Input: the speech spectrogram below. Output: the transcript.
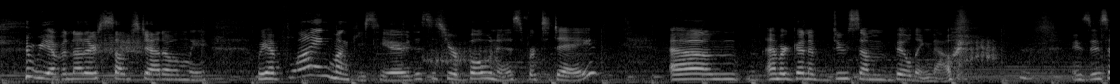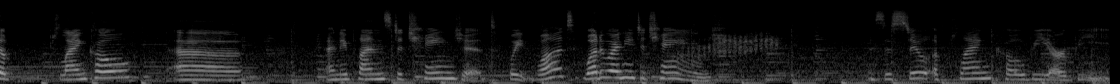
we have another subs chat only. We have flying monkeys here. This is your bonus for today. Um, and we're gonna do some building now. is this a planko? Uh, any plans to change it? Wait, what? What do I need to change? Is this still a planko BRB?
